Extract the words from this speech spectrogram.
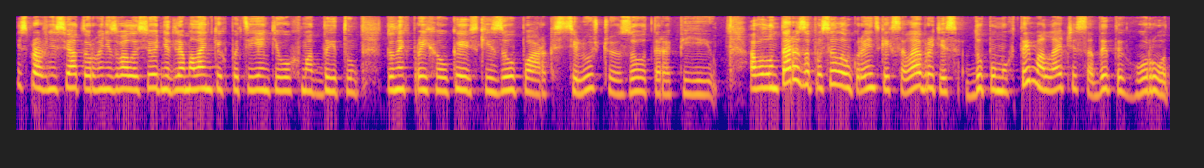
І справжнє свято організували сьогодні для маленьких пацієнтів Охмадиту. До них приїхав київський зоопарк з цілющою зоотерапією. А волонтери запросили українських селебритіс допомогти малечі садити город.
